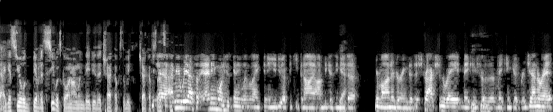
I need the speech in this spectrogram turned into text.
I guess you'll be able to see what's going on when they do the checkups, the weekly checkups. Yeah, I mean, we have to, anyone who's getting limb lengthening, you do have to keep an eye on because you yeah. need to you're monitoring the distraction rate, making mm-hmm. sure they're making good regenerate.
